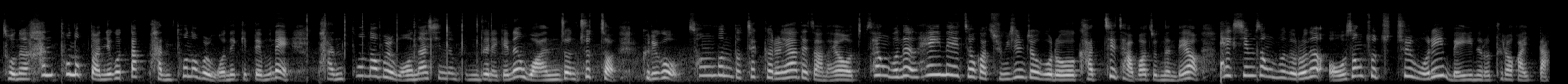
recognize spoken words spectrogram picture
저는 한 톤업도 아니고 딱 반톤업을 원했기 때문에 반톤업을 원하시는 분들에게는 완전 추천. 그리고 성분도 체크를 해야 되잖아요. 성분은 헤이네이처가 중심적으로 같이 잡아줬는데요. 핵심 성분으로는 어성초 추출물이 메인으로 들어가 있다.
